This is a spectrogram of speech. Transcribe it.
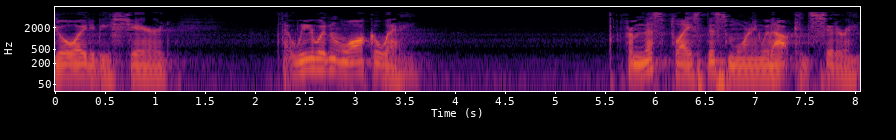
joy to be shared. That we wouldn't walk away from this place this morning without considering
